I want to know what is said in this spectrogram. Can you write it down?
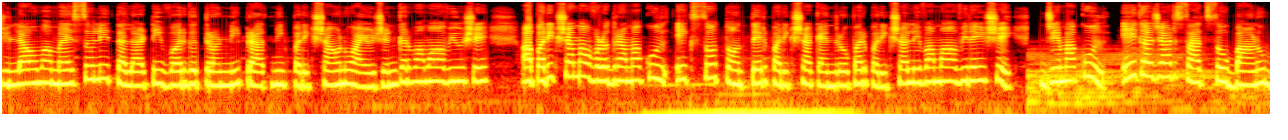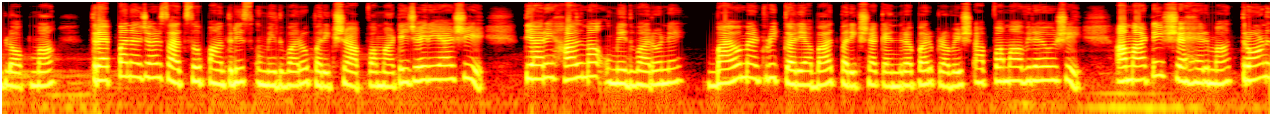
જિલ્લાઓમાં મહેસૂલી તલાટી વર્ગ ત્રણની પ્રાથમિક પરીક્ષાઓનું આયોજન કરવામાં આવ્યું છે. આ પરીક્ષામાં વડોદરામાં કુલ એકસો તોતેર પરીક્ષા કેન્દ્રો પર પરીક્ષા લેવામાં આવી રહી છે. જેમાં કુલ એક હજાર સાતસો બાણું બ્લોકમાં ત્રેપન હજાર સાતસો પાંત્રીસ ઉમેદવારો પરીક્ષા આપવા માટે જઈ રહ્યા છે ત્યારે હાલમાં ઉમેદવારોને બાયોમેટ્રિક કર્યા બાદ પરીક્ષા કેન્દ્ર પર પ્રવેશ આપવામાં આવી રહ્યો છે. આ માટે શહેરમાં ત્રણ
